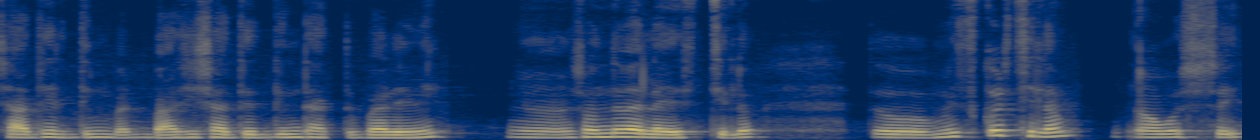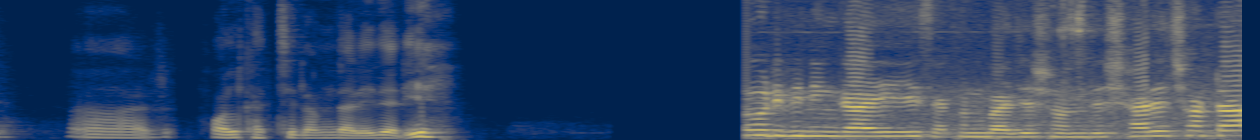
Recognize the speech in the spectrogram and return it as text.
সাধের দিন বাট বাসি সাধের দিন থাকতে পারেনি। আহ, সন্ধ্যেবেলায় এসেছিল। তো মিস করছিলাম অবশ্যই আর ফল খাচ্ছিলাম দাঁড়িয়ে দাঁড়িয়ে। গুড ইভিনিং গাইস এখন বাজে সন্ধ্যে সাড়ে ছটা।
